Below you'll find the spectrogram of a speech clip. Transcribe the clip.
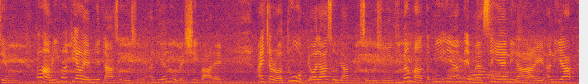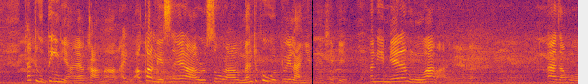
ခြင်းဘူးအဲ့ဒါမိဘတယောက်ရဲ့မေတ္တာဆိုလို့ရှိရင်အန်တီအဲ့လိုပဲရှိပါတယ်အဲ့ကြတော့သူ့ကိုပြောကြဆိုကြမယ်ဆိုလို့ရှိရင်ဒီဘက်မှာသမီးအရန်ပင်မဲ့ဆင်းရဲနေရတာတွေအန်တီက ထပ်တူသိနေရတဲ့အခါမှာအဲ့လိုအောက်ကနေဆဲတာတို့ဆိုတာတို့မန်တစ်ခုကိုတွေးလိုက်ရင်ပဲဖြစ်ဖြစ်အန်တီအမြဲတမ်းငိုရပါတယ်အဲ့ဒါကြောင့်မို့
